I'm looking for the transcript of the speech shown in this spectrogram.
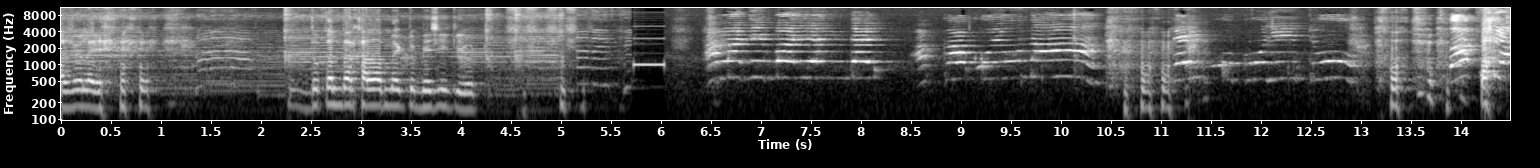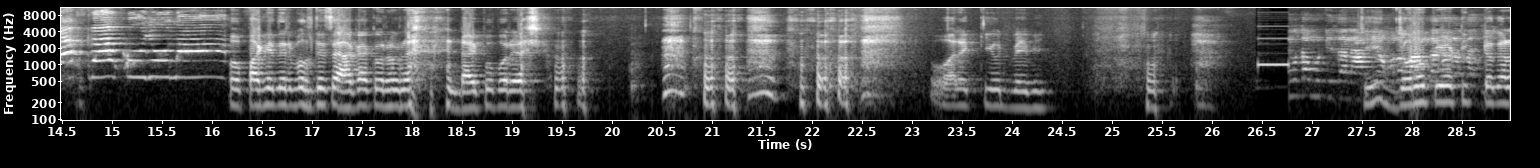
আসলে দোকানদার খালাম্মা একটু বেশি কিউট ও পাখিদের বলতেছে আঁকা করো না ডাইপু পরে আসো। ওয়ারে কিউট বেবি। কি জনপ্রিয় টিকটকার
